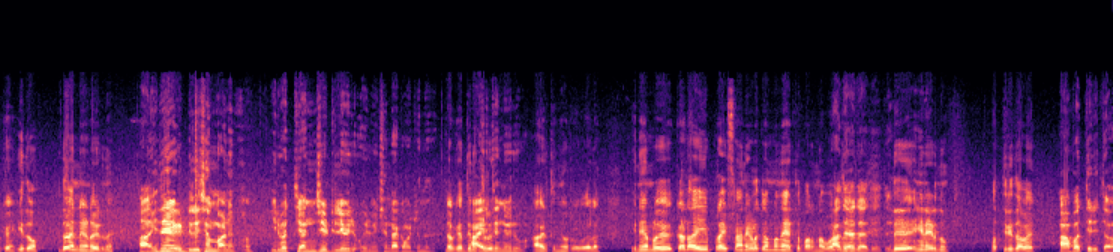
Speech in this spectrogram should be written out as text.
ഓക്കെ ഇതോ ഇതോ തന്നെയാണ് വരുന്നത്? ആ ഇത് ഇഡ്ഡലി ചെമ്പാണ്. ഇരുപത്തി അഞ്ച് ഇഡ്ഡലി ഒരു ഒരുമിച്ച് ഉണ്ടാക്കാൻ പറ്റുന്നത്. ആയിരത്തി അഞ്ഞൂറ് രൂപ. ആയിരത്തി അഞ്ഞൂറ് രൂപ അല്ലേ? പിന്നെ നമ്മൾ കടായി ഫ്രൈ ഫാനുകളൊക്കെ നമ്മൾ നേരത്തെ പറഞ്ഞ പോലെ അതെ അതെ അതെ ഇത് എങ്ങനെയായിരുന്നു? പത്തിരിത്താവേ തവേ ആ പത്തിരിത്താവ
